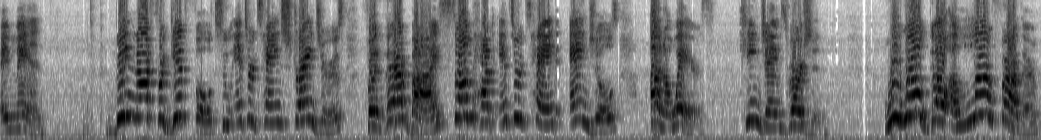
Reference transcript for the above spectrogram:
Amen. Be not forgetful to entertain strangers, for thereby some have entertained angels unawares. King James Version. We will go a little further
